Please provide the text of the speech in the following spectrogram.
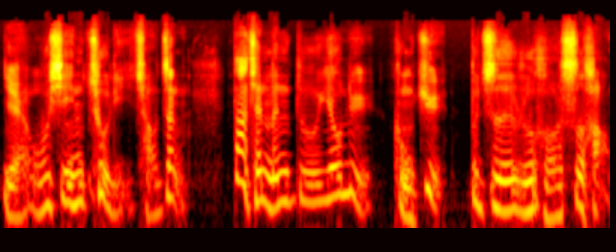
也无心处理朝政，大臣们都忧虑恐惧，不知如何是好。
